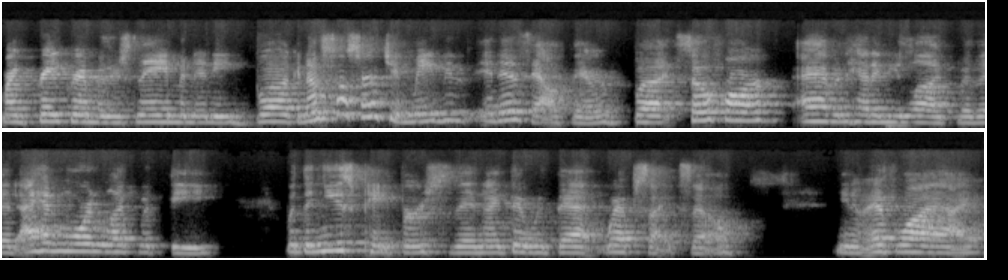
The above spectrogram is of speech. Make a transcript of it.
my great grandmother's name in any book. And I'm still searching. Maybe it is out there, but so far I haven't had any luck with it. I had more luck with the with the newspapers than I did with that website. So, you know, FYI.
